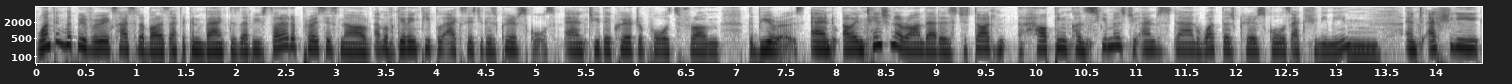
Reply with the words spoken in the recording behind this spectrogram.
One thing that we're very excited about as African Bank is that we've started a process now um, of giving people access to their credit scores and to their credit reports from the bureaus. And our intention around that is to start helping consumers to understand what those credit scores actually mean mm. and to actually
